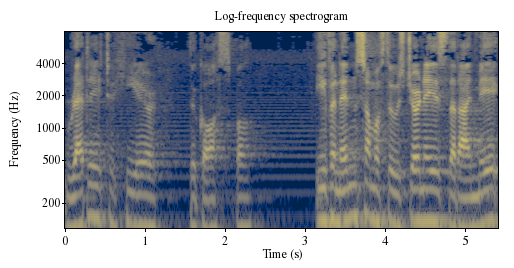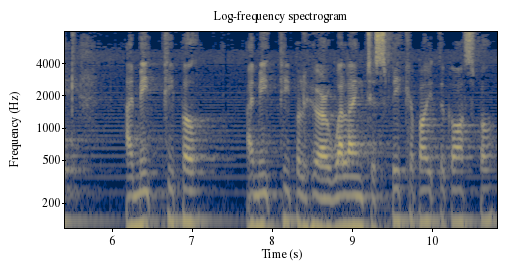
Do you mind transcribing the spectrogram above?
ready to hear the gospel. Even in some of those journeys that I make, I meet people I meet people who are willing to speak about the gospel.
